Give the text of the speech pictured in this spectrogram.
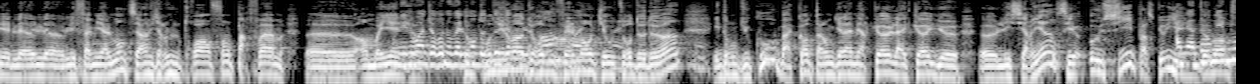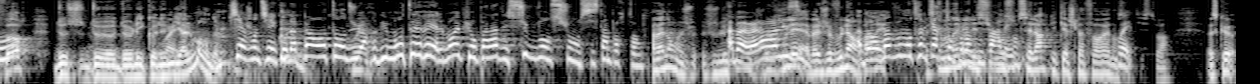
euh, les familles allemandes, c'est 1,3 enfants par femme euh, en moyenne. On est loin du renouvellement donc, de 2,1. On est loin du renouvellement ouais, qui est autour de 2,1. Et donc du coup, bah, quand Angela Merkel accueille euh, les Syriens, c'est aussi parce qu'il y a Allez, une demande forte de, de, de l'économie ouais. allemande. Pierre Gentil, qu'on n'a pas entendu argumenter réellement, et puis on parlera des subventions aussi, c'est important. Ah bah non, je, je, ah bah, alors je, voulais, ah bah, je voulais en ah parler. On va vous montrer le carton pendant que vous parlez. C'est l'arbre qui cache la forêt dans cette histoire. Parce que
